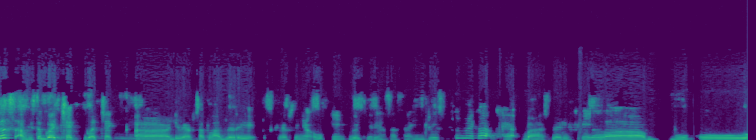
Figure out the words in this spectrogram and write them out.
Terus abis itu gue cek, gue cek eh, di website library skripsinya UI, gue cari yang bahasa Inggris. Itu mereka kayak bahas dari film, buku.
